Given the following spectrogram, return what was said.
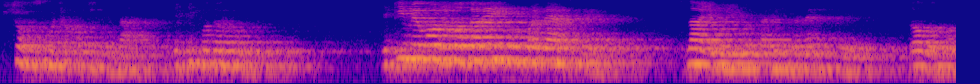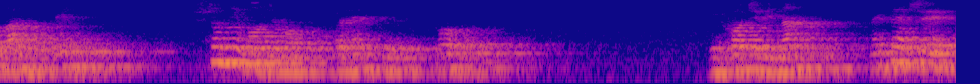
Що Господь хоче від нас, які подарунки, які ми можемо дари йому принести. Знаємо йому царі принесли золото, ладу, свину. Що ми можемо принести Богу? Він хоче від нас найперше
